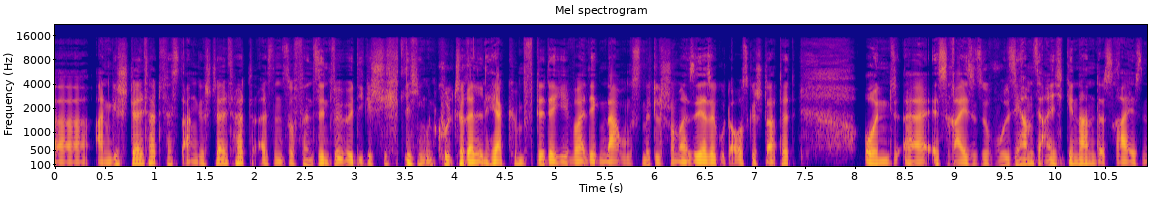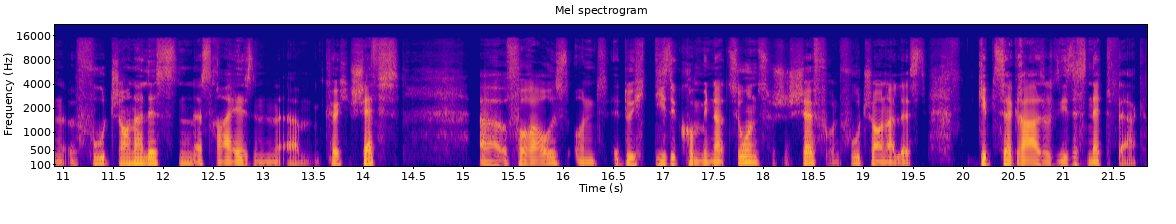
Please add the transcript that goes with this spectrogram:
äh, angestellt hat, fest angestellt hat. Also insofern sind wir über die geschichtlichen und kulturellen Herkünfte der jeweiligen Nahrungsmittel schon mal sehr, sehr gut ausgestattet. Und äh, es reisen sowohl, Sie haben es eigentlich genannt, es reisen Food-Journalisten, es reisen ähm, Köche, Chefs, äh, voraus und durch diese Kombination zwischen Chef und Food-Journalist gibt's ja gerade dieses Netzwerk.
